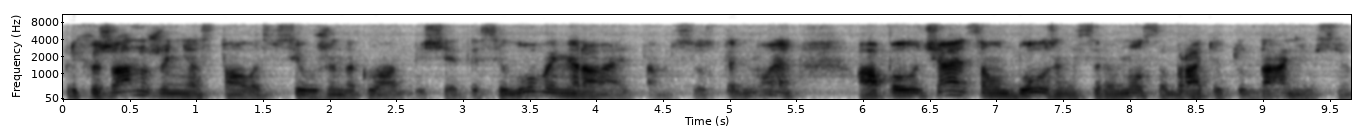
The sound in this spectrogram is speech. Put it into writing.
прихожан уже не осталось, все уже на кладбище, это село вымирает, там все остальное. А получается, он должен все равно собрать эту дань и все.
